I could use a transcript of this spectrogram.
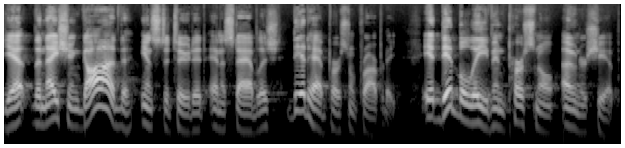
Yet the nation God instituted and established did have personal property. It did believe in personal ownership.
